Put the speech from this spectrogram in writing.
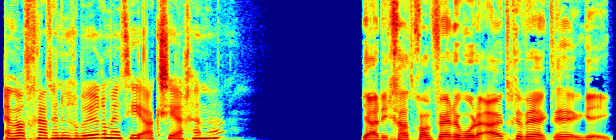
En wat gaat er nu gebeuren met die actieagenda? Ja, die gaat gewoon verder worden uitgewerkt. Hè. We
